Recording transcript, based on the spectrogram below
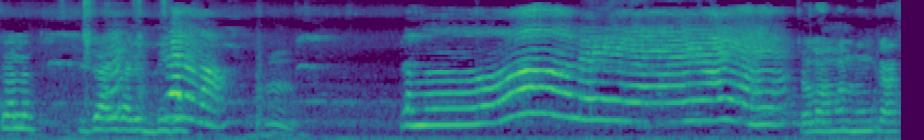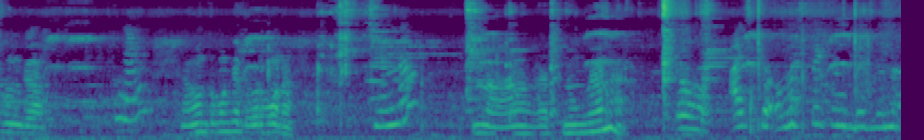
চলো। যাই বাড়ির দিকে। চলো আমার নোংরা এখন গা। এখন তোমাকে ধরবো না। না না হাত নোংরা না। ও আচ্ছা দেবো না।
